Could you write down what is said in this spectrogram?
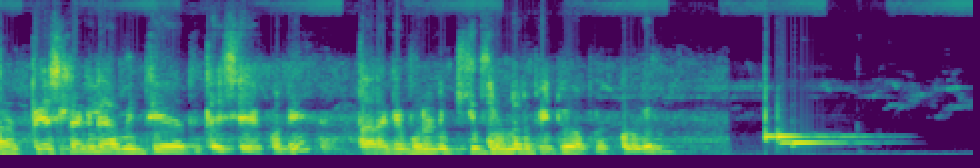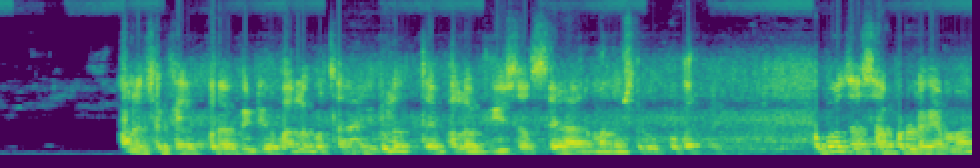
আর পেজ লাগলে আমি দিয়ে দিতেছি এখনই। তার আগে বলেন কি ধরনের ভিডিও আপলোড করবেন? মানুষের হেল্প করা ভিডিও ভালো কথা। এগুলোতে ভালো ভিউজ আছে আর মানুষের উপকার হয়। তবুও যা সাপোর্ট লাগে আমার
